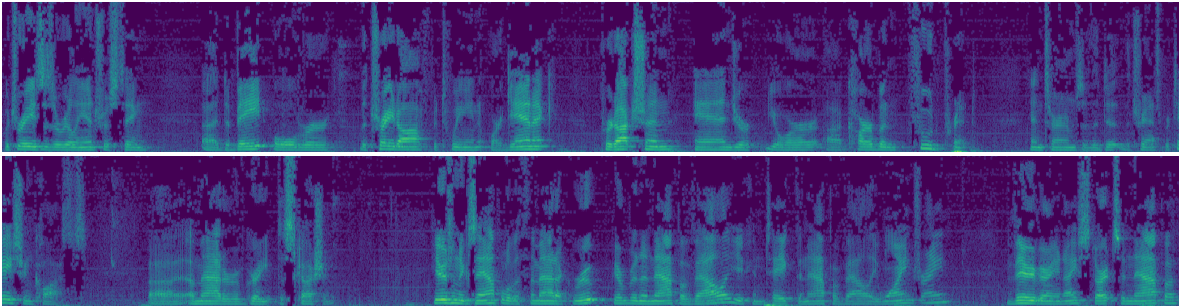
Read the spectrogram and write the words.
which raises a really interesting uh, debate over the trade off between organic production and your, your carbon food print in terms of the, the transportation costs, uh, a matter of great discussion. Here's an example of a thematic route. If you've ever been to Napa Valley, you can take the Napa Valley wine train. Very, very nice. Starts in Napa,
